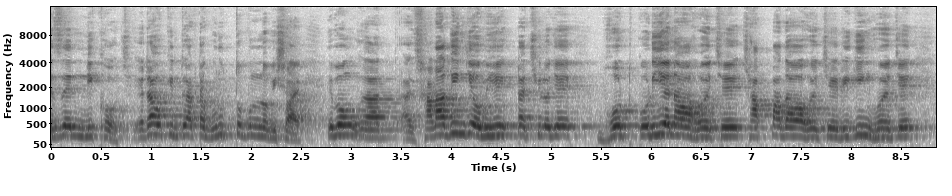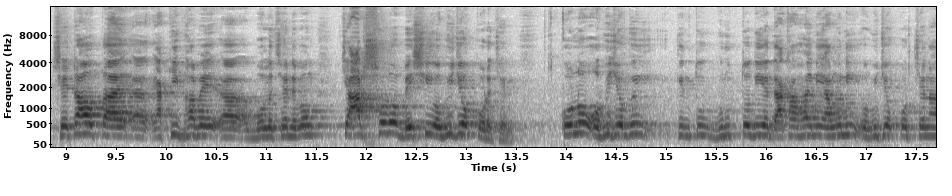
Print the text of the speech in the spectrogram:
এজেন্ট নিখোঁজ। এটাও কিন্তু একটা গুরুত্বপূর্ণ বিষয়। এবং সারাদিন যে অভিযোগটা ছিল যে, ভোট করিয়ে নেওয়া হয়েছে, ছাপ্পা দেওয়া হয়েছে, রিগিং হয়েছে, সেটাও প্রায় একইভাবে বলেছেন এবং চারশোরও বেশি অভিযোগ করেছেন। কোনো অভিযোগই কিন্তু গুরুত্ব দিয়ে দেখা হয়নি, এমনই অভিযোগ করছে না।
